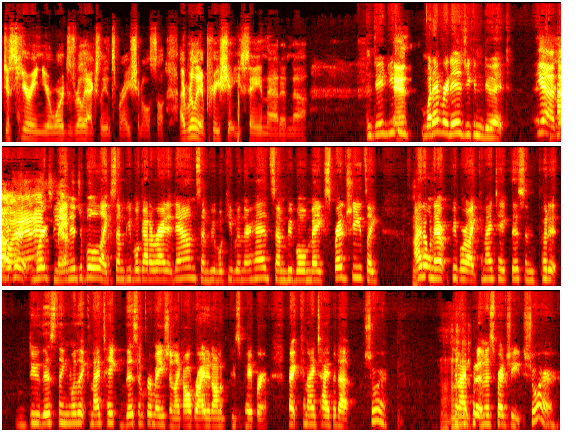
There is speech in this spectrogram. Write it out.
just hearing your words is really actually inspirational. So I really appreciate you saying that. And uh, dude you And- can whatever it is you can do it yeah, no, however and- it works yeah. manageable like some people got to write it down some people keep it in their head some people make spreadsheets like Hmm. i don't ever people are like can i take this and put it do this thing with it? Can i take this information? Like i'll write it on a piece of paper right? Can i type it up? Sure. Can i put it in a spreadsheet? Sure.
